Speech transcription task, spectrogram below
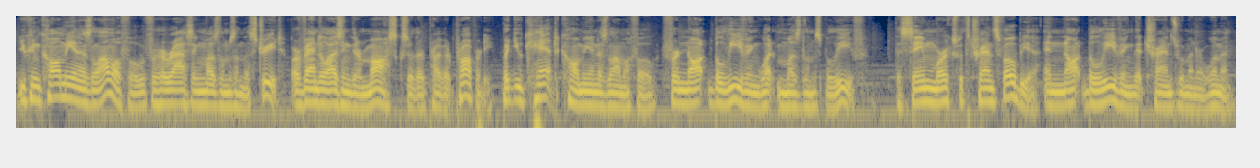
You can call me an Islamophobe for harassing Muslims on the street, or vandalizing their mosques or their private property, but you can't call me an Islamophobe for not believing what Muslims believe. The same works with transphobia and not believing that trans women are women.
